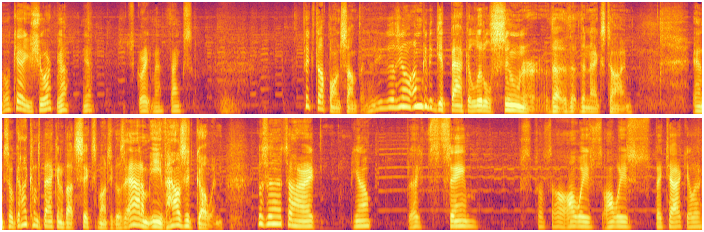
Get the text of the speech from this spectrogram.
okay, you sure? Yeah, yeah. It's great, man. Thanks. Picked up on something. He goes, you know, I'm going to get back a little sooner the, the, the next time. And so God comes back in about six months. He goes, Adam, Eve, how's it going? He goes, uh, it's all right. You know, same. Always, always spectacular.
